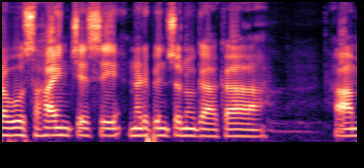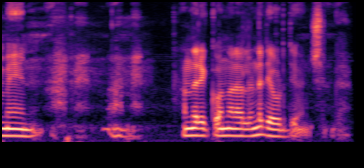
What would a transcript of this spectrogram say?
ప్రభువు సహాయం చేసి నడిపించునుగాక ఆమెన్. ఆమెన్. ఆమెన్. అందరికీ వందనాలండి. దేవుడు దీవించునుగాక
